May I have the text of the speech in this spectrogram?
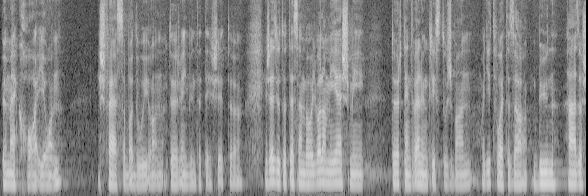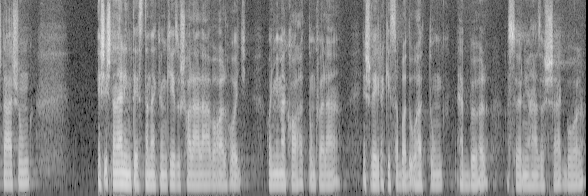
ő meghalljon, és felszabaduljon a törvénybüntetésétől. És ez jutott eszembe, hogy valami ilyesmi történt velünk Krisztusban, hogy itt volt ez a bűn házastársunk, és Isten elintézte nekünk Jézus halálával, hogy, hogy mi meghalhattunk vele, és végre kiszabadulhattunk ebből a szörnyű házasságból.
